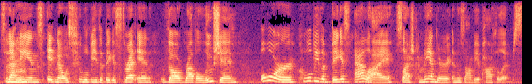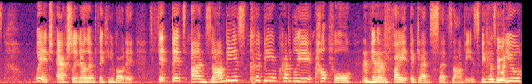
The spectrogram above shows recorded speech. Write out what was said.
so that Mhm. means it knows who will be the biggest threat in the revolution or who will be the biggest ally slash commander in the zombie apocalypse. Which, actually, now that I'm thinking about it, Fitbits on zombies could be incredibly helpful in our Mhm. fight against said zombies. Because We if would- you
